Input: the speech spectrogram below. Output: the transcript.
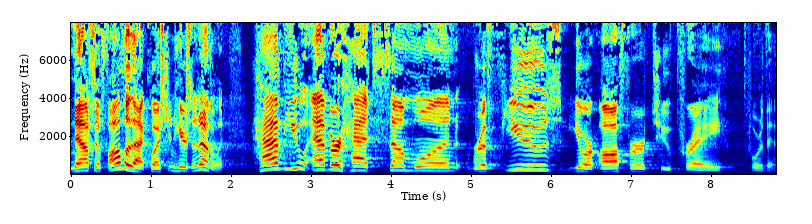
now to follow that question, here's another one. Have you ever had someone refuse your offer to pray for them?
